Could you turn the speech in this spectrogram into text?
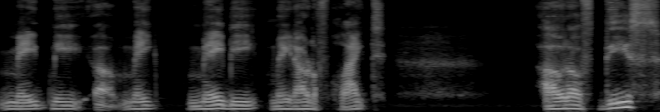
made me uh, make maybe made out of light. Out of this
